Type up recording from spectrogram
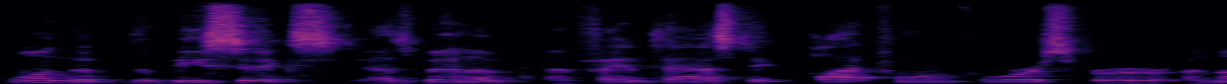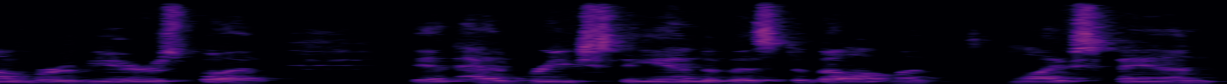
one, the, the B6 has been a, a, fantastic platform for us for a number of years, but it had reached the end of its development lifespan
